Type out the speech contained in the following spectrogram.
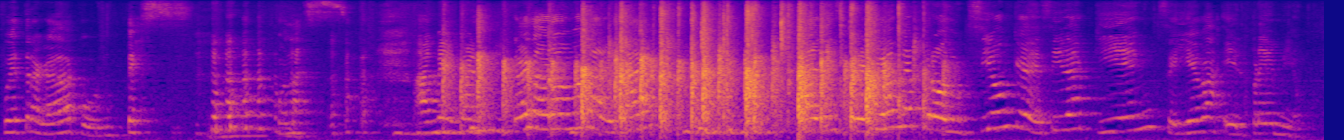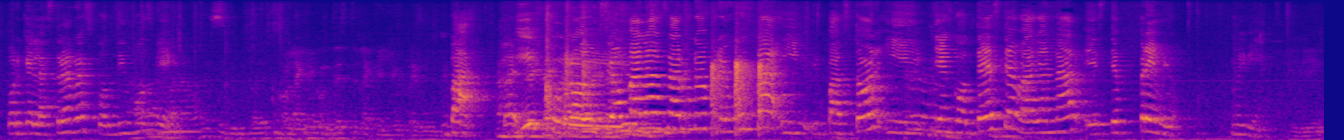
fue tragada por un pez? Con as. Amén. Bueno, entonces ahora vamos a dejar a discreción de producción que decida quién se lleva el premio. Porque las tres respondimos bien. Con la que conteste la que yo pregunto. Va. Híjole. Producción va a lanzar una pregunta y y Pastor y quien conteste va a ganar este premio. Muy bien. Muy bien.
